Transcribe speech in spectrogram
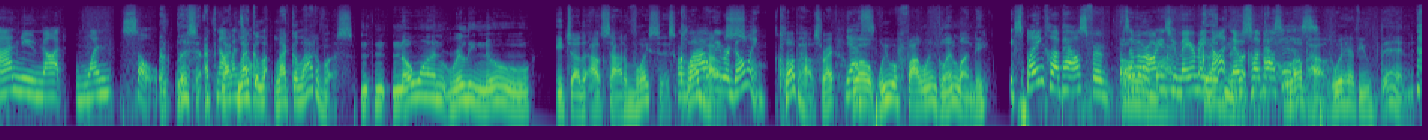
I knew not one soul. Uh, listen. I, Not like one like a, soul. lo- like a lot of us, N- no one really knew each other outside of voices. Or while we were going. Clubhouse, right? Yes. Well, we were following Glenn Lundy. Explain Clubhouse for some of our Oh, audience who may or may not know what goodness. Clubhouse is. Clubhouse, where have you been?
